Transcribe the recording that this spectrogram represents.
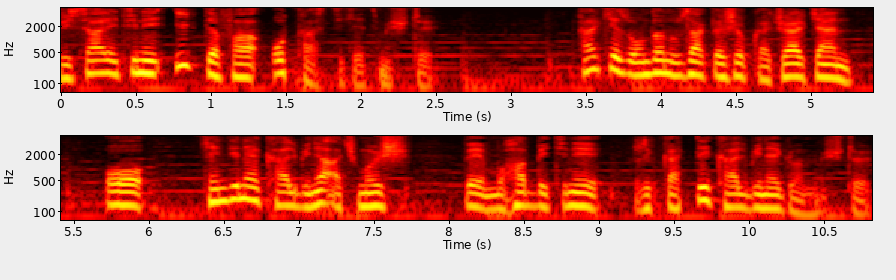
risaletini ilk defa o tasdik etmişti. Herkes ondan uzaklaşıp kaçarken o kendine kalbini açmış ve muhabbetini rikkatli kalbine gömmüştü.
